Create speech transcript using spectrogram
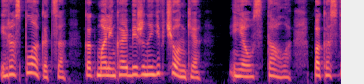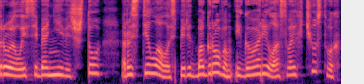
и расплакаться, как маленькой обиженной девчонке. Я устала, пока строила из себя не весь что, расстилалась перед Багровым и говорила о своих чувствах,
